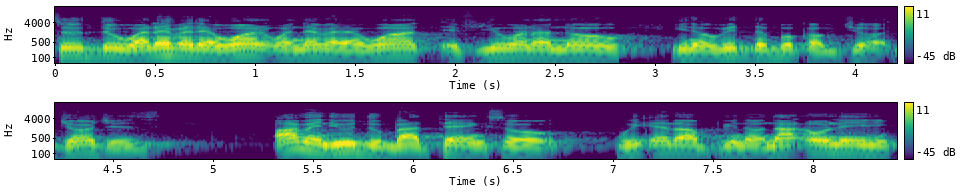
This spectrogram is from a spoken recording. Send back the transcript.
to do whatever they want, whenever they want, if you want to know, you know, read the book of Judges, I mean, you do bad things. So we end up, you know, not only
